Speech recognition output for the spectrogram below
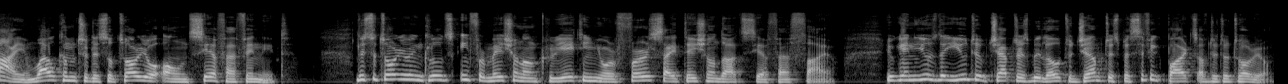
Hi and welcome to this tutorial on CFF init. This tutorial includes information on creating your first citation.cff file. You can use the YouTube chapters below to jump to specific parts of the tutorial.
